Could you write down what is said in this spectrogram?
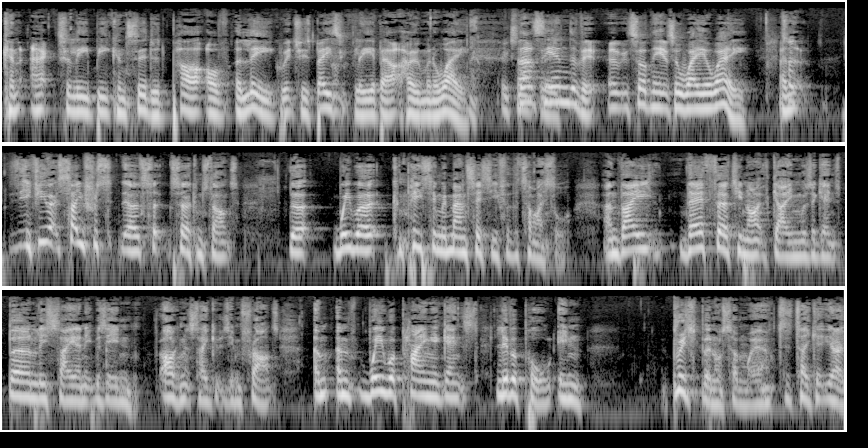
can actually be considered part of a league, which is basically about home and away. That's the end of it. Uh, Suddenly, it's away away. And So, if you say for uh, circumstance that we were competing with Man City for the title, and they their 39th game was against Burnley, say, and it was in argument's sake, it was in France, and, and we were playing against Liverpool in Brisbane or somewhere to take a you know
